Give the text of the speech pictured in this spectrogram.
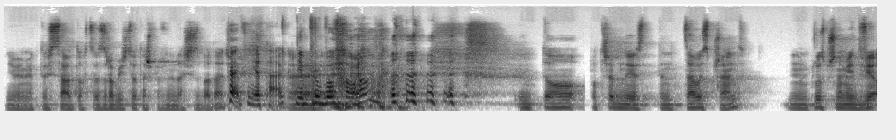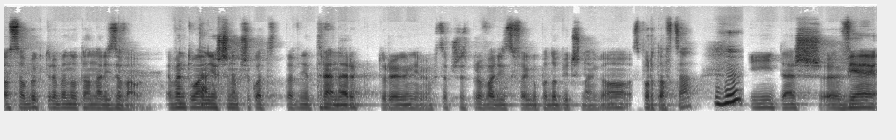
nie wiem, jak ktoś salto chce zrobić, to też pewnie da się zbadać. Pewnie tak, nie E, próbowałam. To potrzebny jest ten cały sprzęt, plus przynajmniej dwie osoby, które będą to analizowały. Ewentualnie Tak. jeszcze na przykład pewnie trener, który, nie wiem, chce przyprowadzić swojego podobiecznego sportowca Mhm. i też e, wie,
